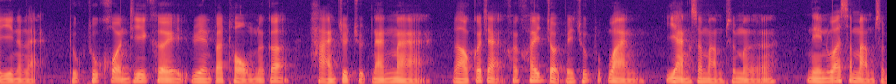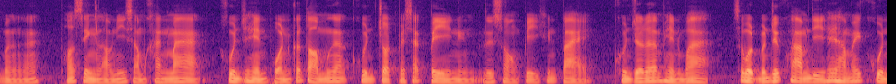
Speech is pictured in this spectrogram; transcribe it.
ดีนั่นแหละ ทุกๆคนที่เคยเรียนประถมแล้วก็ผ่านจุดๆนั้นมา เราก็จะค่อยๆ จดไปทุกๆวันอย่างสม่ำเสมอ เน้นว่าสม่ำเสมอ เพราะสิ่งเหล่านี้สำคัญมาก คุณจะเห็นผลก็ต่อเมื่อคุณจดไปสักปีหนึ่งหรือ 2 ปีขึ้นไป คุณจะเริ่มเห็นว่าสมุดบันทึกความดีที่ทำให้คุณ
